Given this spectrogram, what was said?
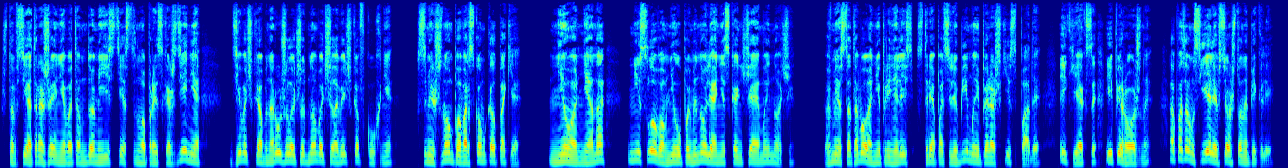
что все отражения в этом доме естественного происхождения, девочка обнаружила чудного человечка в кухне, в смешном поварском колпаке. Ни он, ни она ни словом не упомянули о нескончаемой ночи. Вместо того они принялись стряпать любимые пирожки спады, и кексы, и пирожные, а потом съели все, что напекли,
